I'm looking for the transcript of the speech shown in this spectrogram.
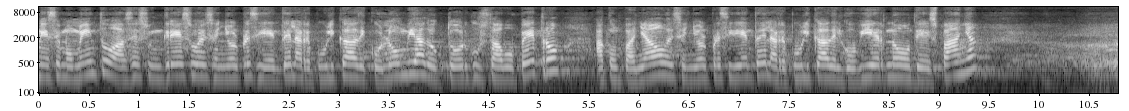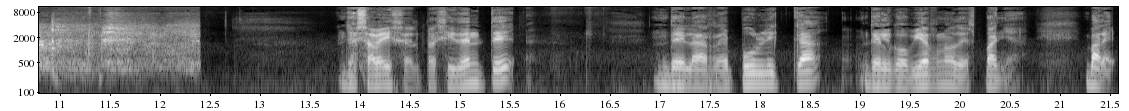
En ese momento hace su ingreso el señor presidente de la República de Colombia, doctor Gustavo Petro, acompañado del señor presidente de la República del Gobierno de España. Ya sabéis, el presidente de la República del Gobierno de España. Vale,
